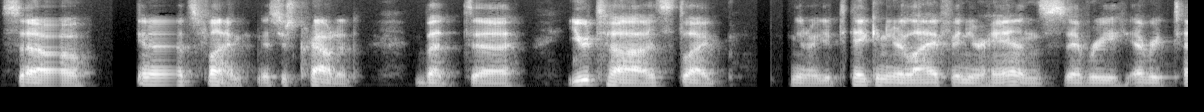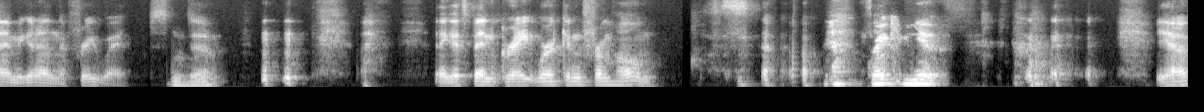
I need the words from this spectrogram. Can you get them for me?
So, you know, it's fine. It's just crowded. But uh, Utah, it's like, you know, you're taking your life in your hands every every time you get on the freeway. So Mhm. I think it's been great working from home. So, Yeah. Great commute. yeah.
